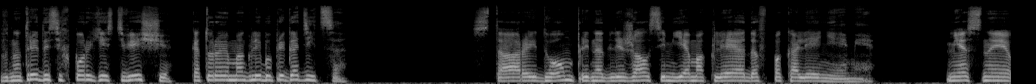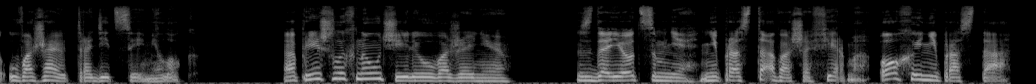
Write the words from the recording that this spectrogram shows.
Внутри до сих пор есть вещи, которые могли бы пригодиться. Старый дом принадлежал семье Маклеодов поколениями. Местные уважают традиции, милок а пришлых научили уважению. Сдается мне, непроста ваша ферма, ох и непроста.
